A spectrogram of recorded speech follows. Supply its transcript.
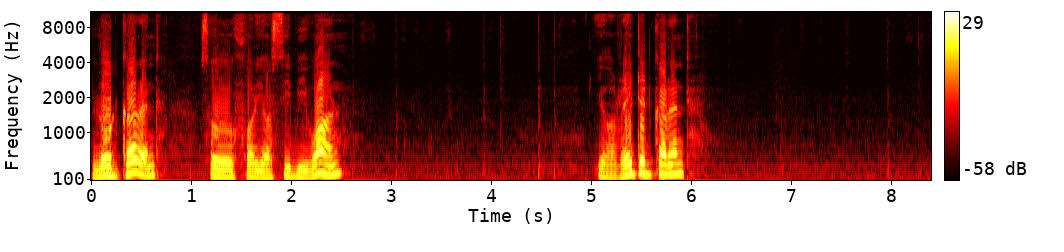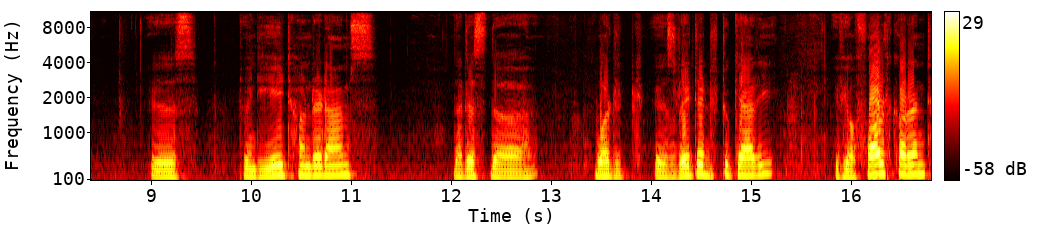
load current. So, for your CB1 your rated current is 2800 amps that is the what it is rated to carry. If your fault current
